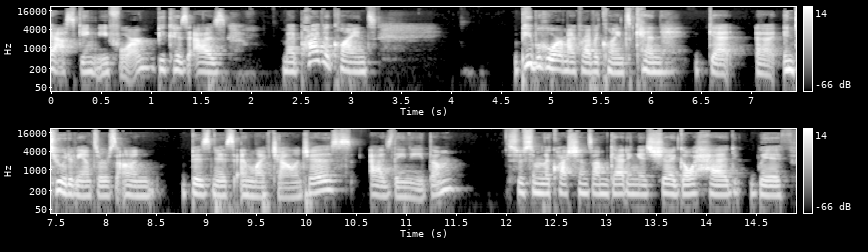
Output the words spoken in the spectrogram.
asking me for, because as my private clients, people who are my private clients can get uh, intuitive answers on business and life challenges as they need them. So, some of the questions I'm getting is should I go ahead with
